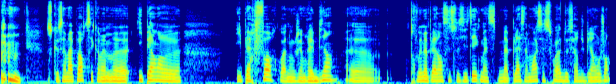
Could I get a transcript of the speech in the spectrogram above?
ce que ça m'apporte, c'est quand même euh, hyper euh, hyper fort quoi. Donc j'aimerais bien euh, trouver ma place dans cette société et que ma, ma place à moi, ce soit de faire du bien aux gens.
